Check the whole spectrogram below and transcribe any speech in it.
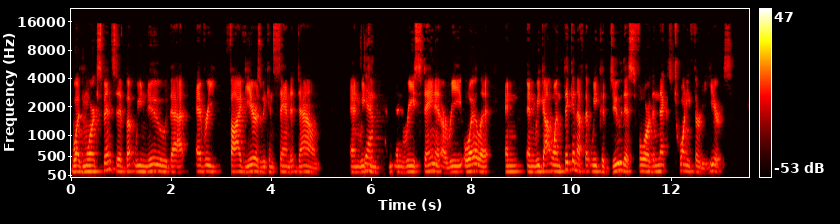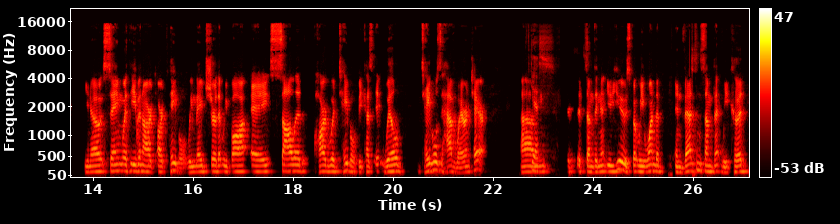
was more expensive, but we knew that every five years we can sand it down and we yeah. can and restain it or re-oil it and and we got one thick enough that we could do this for the next 20 30 years you know same with even our, our table we made sure that we bought a solid hardwood table because it will tables have wear and tear um, yes. It, it's something that you use but we wanted to invest in something that we could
